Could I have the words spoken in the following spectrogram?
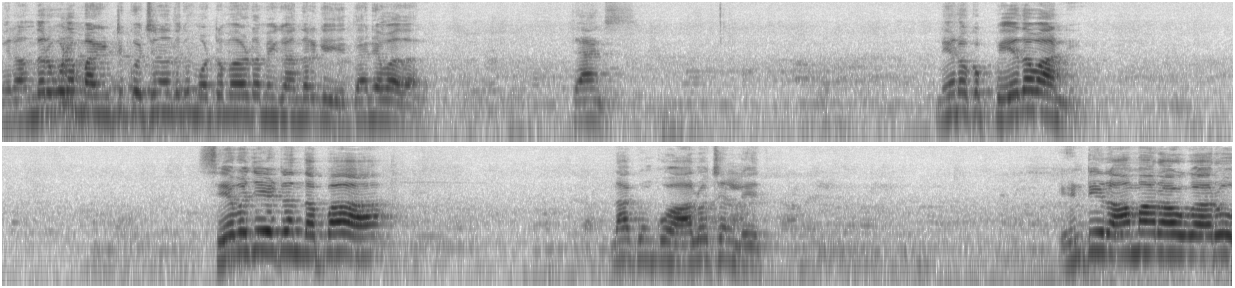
మీరందరూ కూడా మా ఇంటికి వచ్చినందుకు మొట్టమొదట మీకు అందరికీ ధన్యవాదాలు. థ్యాంక్స్ నేను ఒక పేదవాణ్ణి. సేవ చేయటం తప్ప నాకు ఇంకో ఆలోచన లేదు. ఎన్టీ రామారావు గారు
